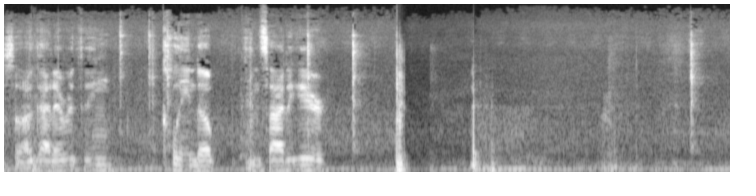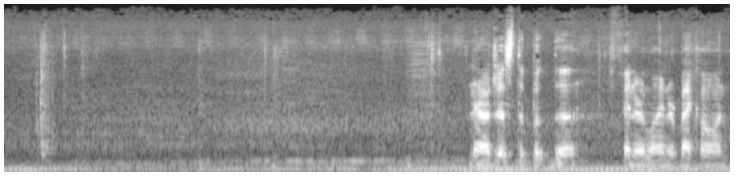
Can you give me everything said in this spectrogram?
So I got everything cleaned up inside of here. Now just to put the fender liner back on.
